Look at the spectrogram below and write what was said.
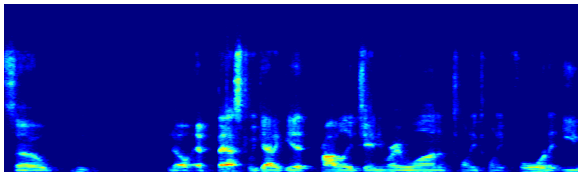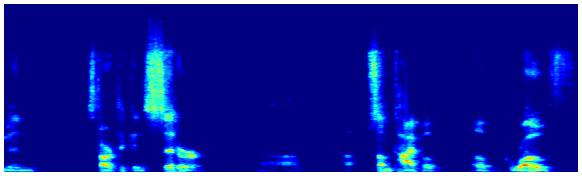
So we, you know, at best we got to get probably January one of 2024 to even start to consider uh, uh, some type of of growth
